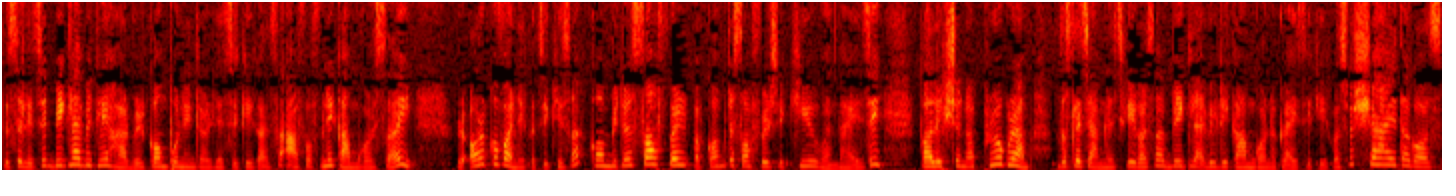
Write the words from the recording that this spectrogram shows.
त्यसैले चाहिँ बेग्ला बेग्लै हार्डवेयर कम्पोनेन्टहरूले चाहिँ के गर्छ? आफ आफ्नै काम गर्छ है। र अर्को भनेको चाहिँ के छ? कम्प्युटर सफ्टवेयर अब कम्प्युटर सफ्टवेयर चाहिँ के हो भन्दाखेरि चाहिँ कलेक्सन अफ प्रोग्राम जसले चाहिँ हामीले चाहिँ के गर्छ? बेग्ला बेग्लै काम गर्नको लागि चाहिँ के गर्छ? सहायता गर्छ।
